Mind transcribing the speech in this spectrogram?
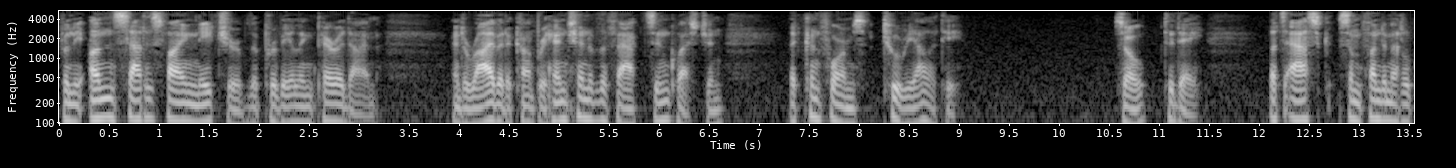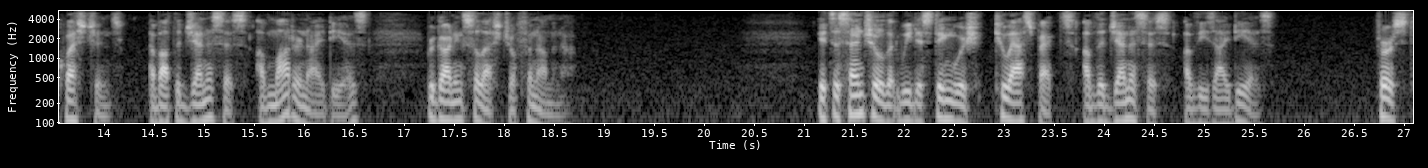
from the unsatisfying nature of the prevailing paradigm and arrive at a comprehension of the facts in question that conforms to reality. So, today, let's ask some fundamental questions about the genesis of modern ideas regarding celestial phenomena. It's essential that we distinguish two aspects of the genesis of these ideas. First,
